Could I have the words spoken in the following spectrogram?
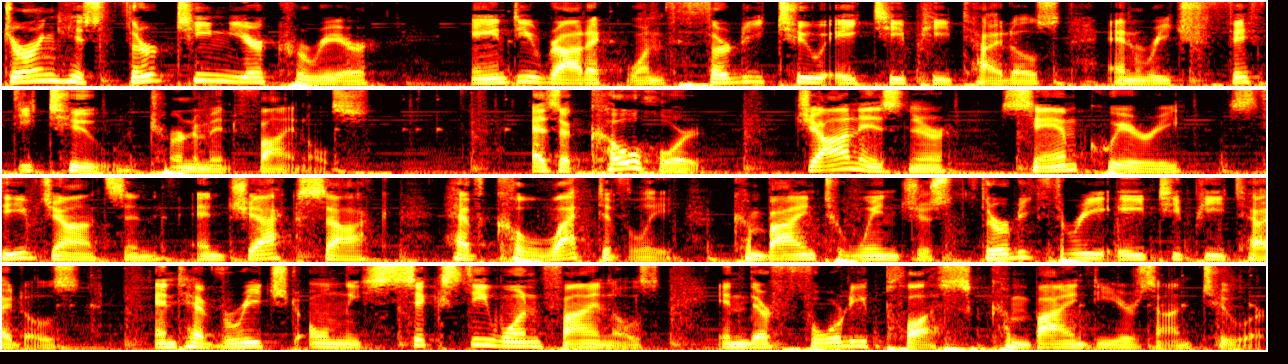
During his 13 year career, Andy Roddick won 32 ATP titles and reached 52 tournament finals. As a cohort, John Isner, Sam Querrey, Steve Johnson, and Jack Sock have collectively combined to win just 33 ATP titles and have reached only 61 finals in their 40 plus combined years on tour.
